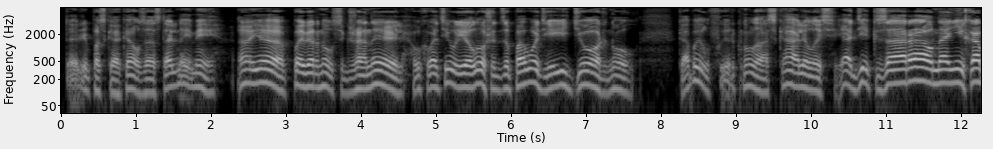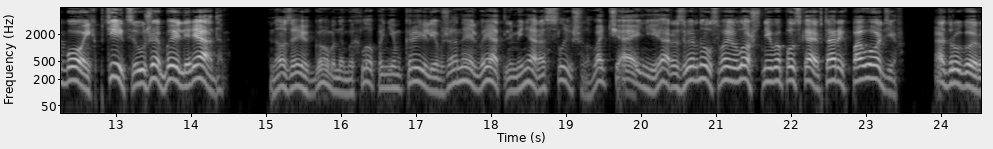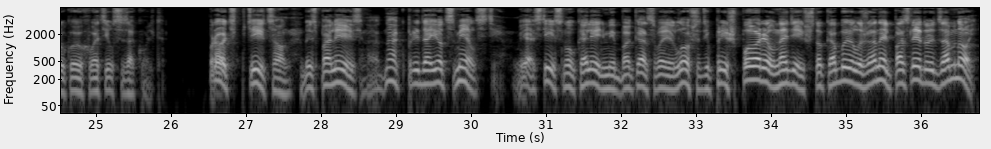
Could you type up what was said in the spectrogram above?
Терри поскакал за остальными, а я повернулся к Жанель, ухватил ее лошадь за поводья и дернул. Кобыл фыркнула, оскалилась. Я дико заорал на них обоих. Птицы уже были рядом. Но за их гомоном и хлопаньем крыльев Жанель вряд ли меня расслышала. В отчаянии я развернул свою лошадь, не выпуская вторых поводьев, а другой рукой ухватился за кольт. Против птиц он бесполезен, однако придает смелости. Я стиснул коленями бока своей лошади, пришпорил, надеясь, что кобыла Жанель последует за мной.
